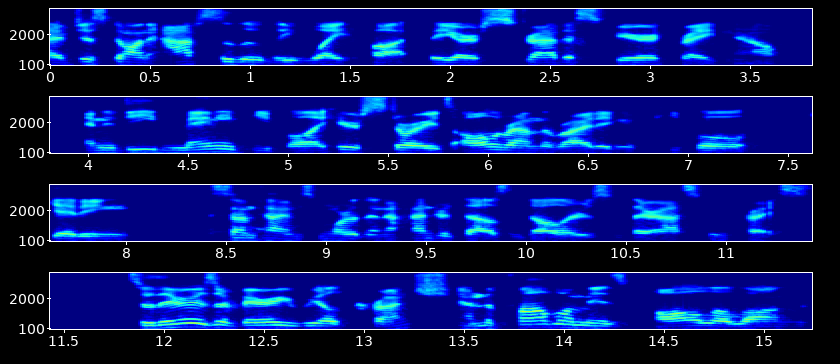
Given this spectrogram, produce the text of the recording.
have just gone absolutely white hot. They are stratospheric right now. And indeed, many people, I hear stories all around the riding of people getting sometimes more than $100,000 of their asking price. So there is a very real crunch, and the problem is all along the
